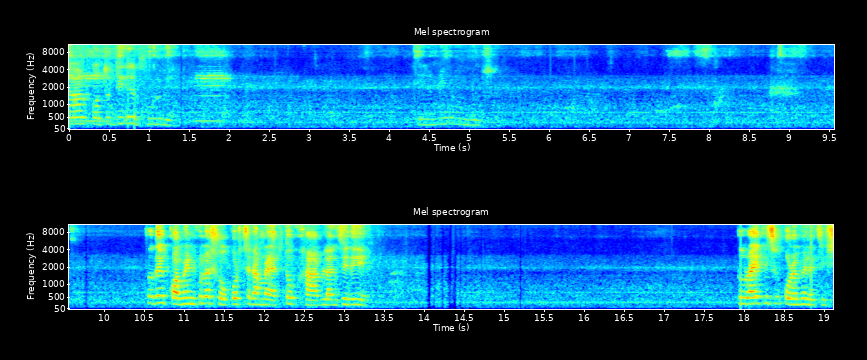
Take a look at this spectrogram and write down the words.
আমার কত দিকে ঘুরবে। তোদের কমেন্টগুলো শো করছে না আমার এত খারাপ লাগছে রে। তোরাই কিছু করে ফেলেছিস।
